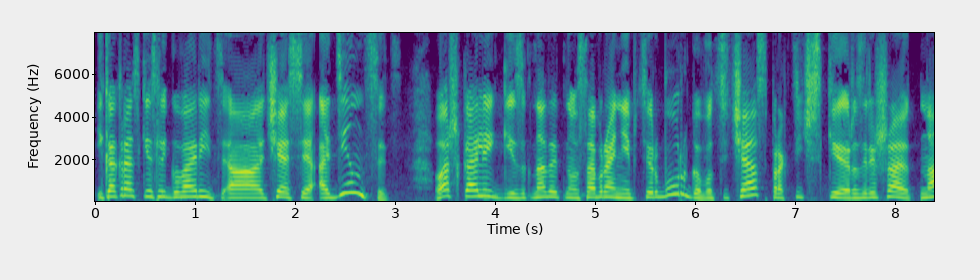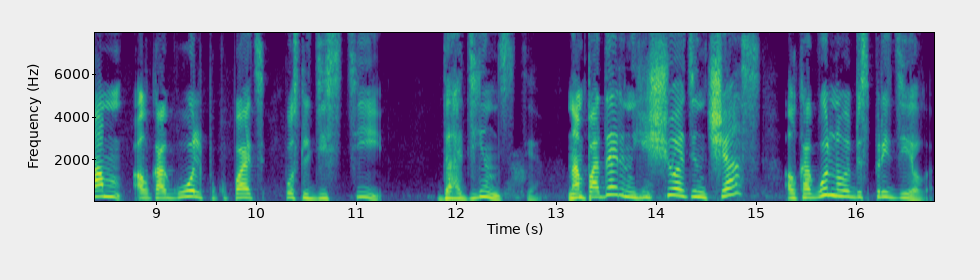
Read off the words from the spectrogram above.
И как раз если говорить о часе 11, Ваши коллеги из Законодательного собрания Петербурга вот сейчас практически разрешают нам алкоголь покупать после 10 до 11. Нам подарен еще один час алкогольного беспредела.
